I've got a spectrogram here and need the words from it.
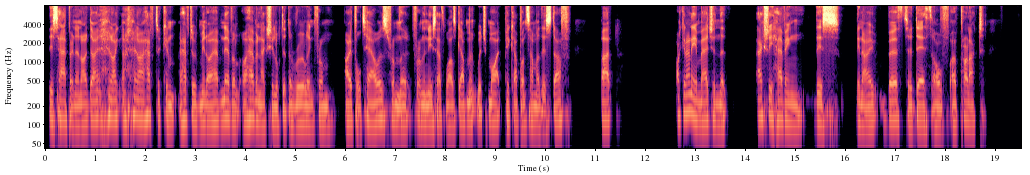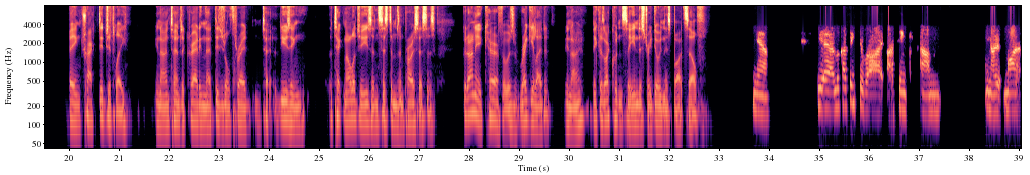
this happen, and I don't, and I, and I have to, I have to admit, I have never, I haven't actually looked at the ruling from Opal Towers from the from the New South Wales government, which might pick up on some of this stuff, but I can only imagine that actually having this, you know, birth to death of a product being tracked digitally, you know, in terms of creating that digital thread using the technologies and systems and processes could only occur if it was regulated, you know, because I couldn't see industry doing this by itself. Yeah. Yeah, look, I think you're right. I think, um, you know, my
